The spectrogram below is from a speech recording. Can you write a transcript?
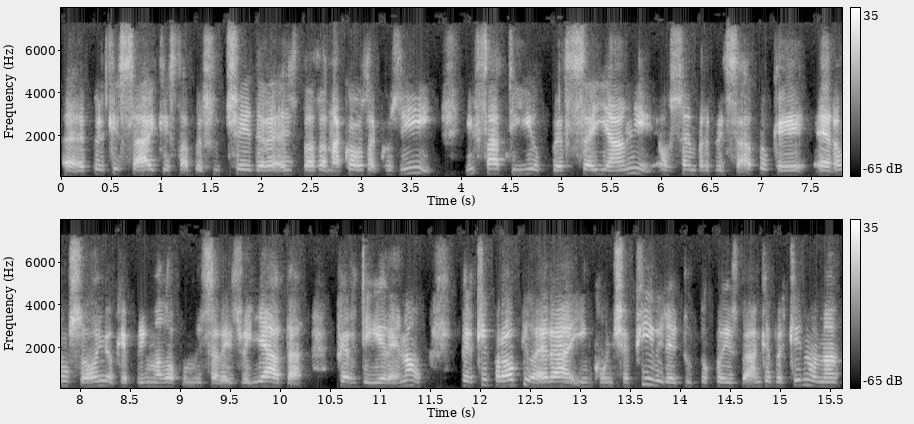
eh, perché sai che sta per succedere, è stata una cosa così. Infatti io per sei anni ho sempre pensato che era un sogno che prima o dopo mi sarei svegliata, per dire, no? Perché proprio era inconcepibile tutto questo, anche perché non ha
